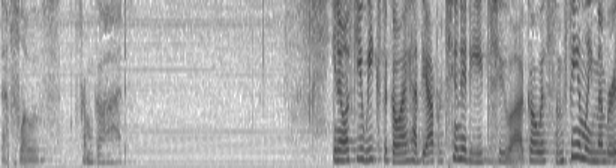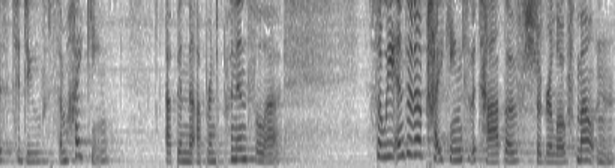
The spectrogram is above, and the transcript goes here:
that flows from God. You know, a few weeks ago, I had the opportunity to uh, go with some family members to do some hiking up in the Upper Peninsula. So we ended up hiking to the top of Sugarloaf Mountain.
